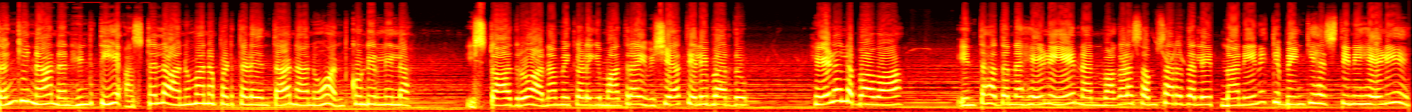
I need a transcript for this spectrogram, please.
ತಂಗಿನ ನನ್ನ ಹೆಂಡತಿ ಅಷ್ಟೆಲ್ಲ ಅನುಮಾನ ಪಡ್ತಾಳೆ ಅಂತ ನಾನು ಅಂದ್ಕೊಂಡಿರ್ಲಿಲ್ಲ. ಇಷ್ಟಾದ್ರೂ ಅನಾಮಿಕಳಿಗೆ ಮಾತ್ರ ಈ ವಿಷಯ ತಿಳಿಬಾರ್ದು. ಹೇಳಲ್ಲ ಬಾವ. ಇಂತಹದನ್ನ ಹೇಳಿ ನನ್ನ ಮಗಳ ಸಂಸಾರದಲ್ಲಿ ನಾನೇನಕ್ಕೆ ಬೆಂಕಿ ಹಚ್ತೀನಿ ಹೇಳಿ?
